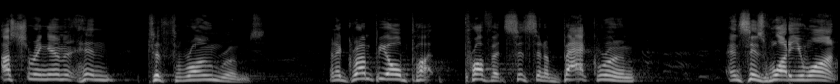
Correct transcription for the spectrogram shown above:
ushering him in to throne rooms. And a grumpy old prophet sits in a back room and says, What do you want?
